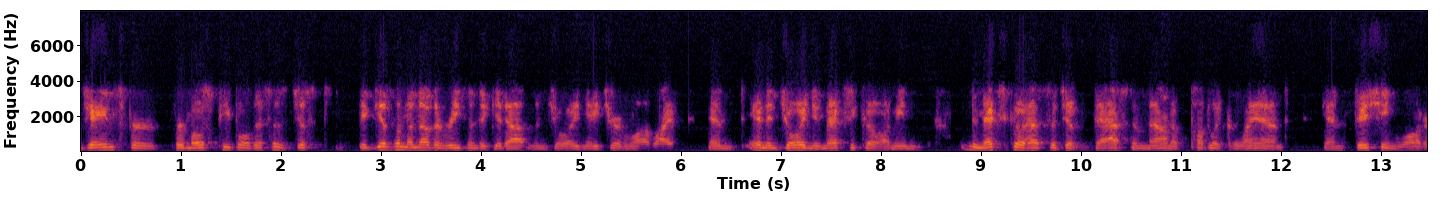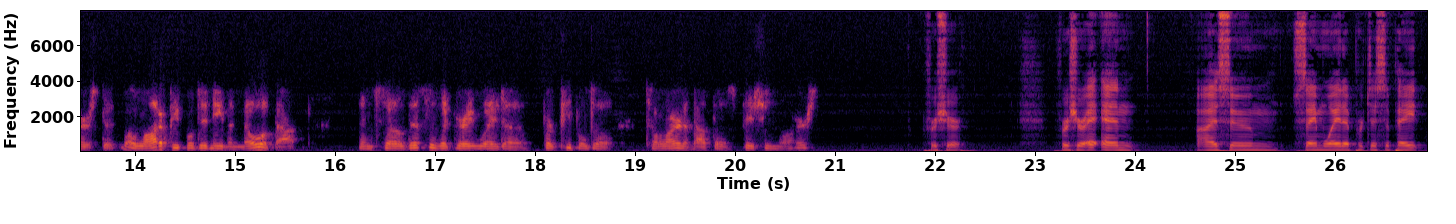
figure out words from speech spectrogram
James, for for most people, this is just it gives them another reason to get out and enjoy nature and wildlife and and enjoy New Mexico. I mean, New Mexico has such a vast amount of public land and fishing waters that a lot of people didn't even know about. And so this is a great way to for people to to learn about those fishing waters. For sure. For sure. And I assume same way to participate,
